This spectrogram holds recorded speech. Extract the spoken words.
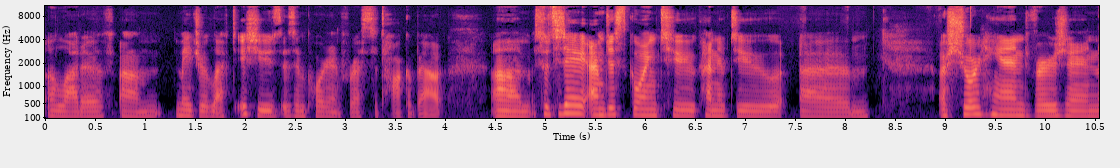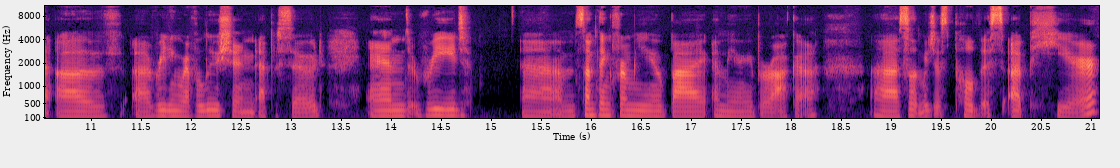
a lot of um, major left issues is important for us to talk about. Um, so today I'm just going to kind of do um, a shorthand version of uh, Reading Revolution episode and read um, Something from You by Amiri Baraka. Uh, so let me just pull this up here.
